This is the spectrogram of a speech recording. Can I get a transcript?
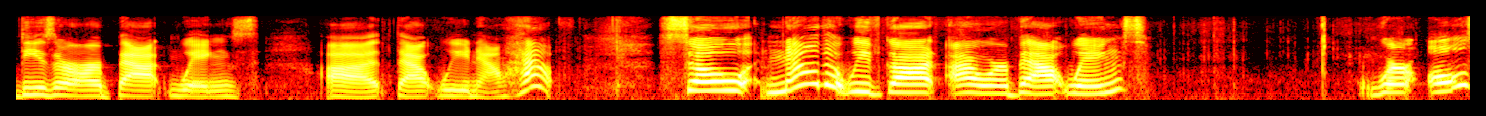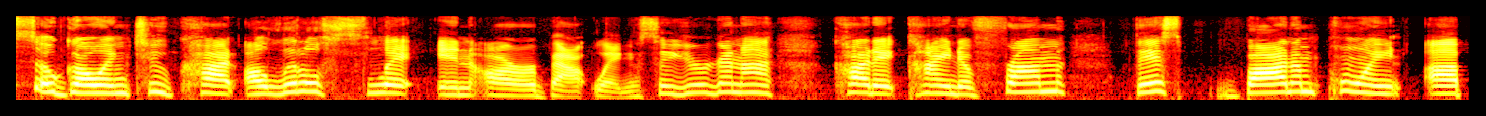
these are our bat wings uh, that we now have. So now that we've got our bat wings, we're also going to cut a little slit in our bat wing. So you're gonna cut it kind of from this bottom point up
